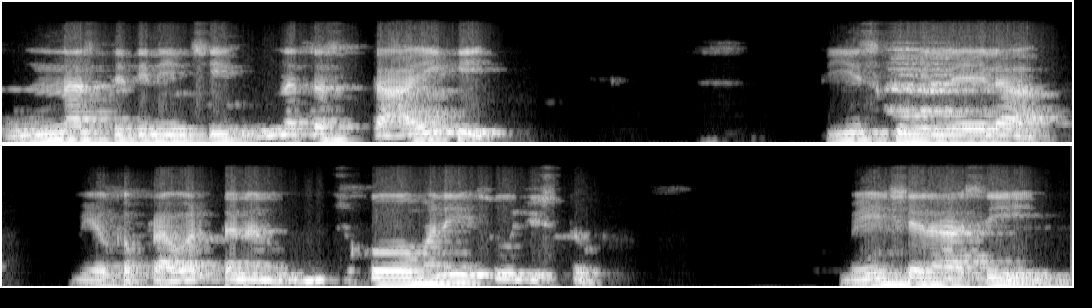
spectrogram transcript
ఉన్న స్థితి నుంచి ఉన్నత స్థాయికి తీసుకువెళ్ళేలా మీ యొక్క ప్రవర్తనను ఉంచుకోమని సూచిస్తూ మేషరాశి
